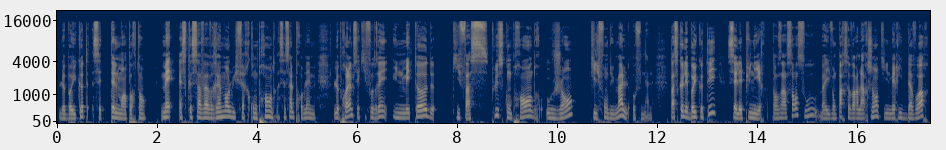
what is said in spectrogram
le boycott c'est tellement important. Mais est-ce que ça va vraiment lui faire comprendre? C'est ça le problème. Le problème c'est qu'il faudrait une méthode qui fasse plus comprendre aux gens qu'ils font du mal au final. Parce que les boycotter, c'est les punir, dans un sens où bah, ils vont pas recevoir l'argent qu'ils méritent d'avoir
